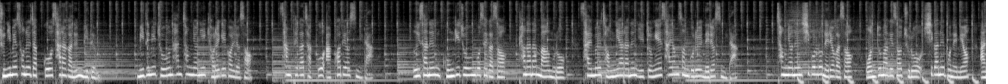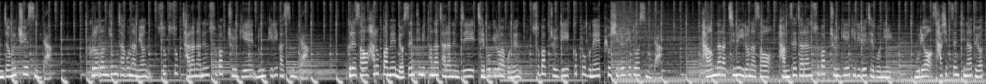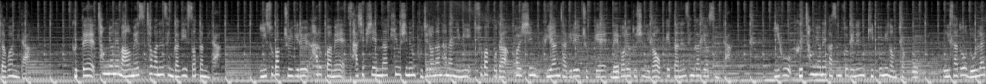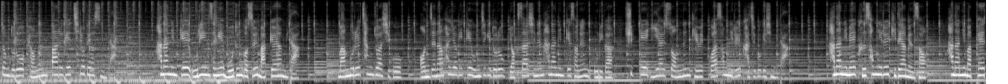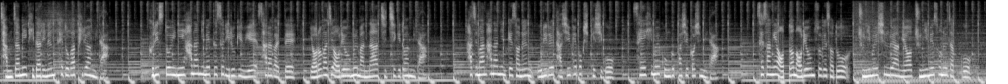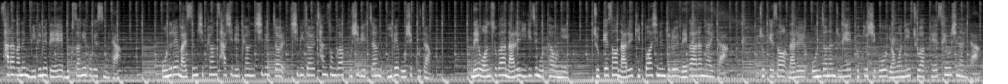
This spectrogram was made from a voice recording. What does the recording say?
주님의 손을 잡고 살아가는 믿음. 믿음이 좋은 한 청년이 결핵에 걸려서 상태가 자꾸 악화되었습니다. 의사는 공기 좋은 곳에 가서 편안한 마음으로 삶을 정리하라는 일종의 사형 선고를 내렸습니다. 청년은 시골로 내려가서 원두막에서 주로 시간을 보내며 안정을 취했습니다. 그러던 중 자고 나면 쑥쑥 자라나는 수박 줄기에 눈길이 갔습니다. 그래서 하룻밤에 몇 센티미터나 자라는지 재보기로 하고는 수박 줄기 끝부분에 표시를 해두었습니다. 다음 날 아침에 일어나서 밤새 자란 수박 줄기의 길이를 재보니 무려 40cm나 되었다고 합니다. 그때 청년의 마음에 스쳐가는 생각이 있었답니다. 이 수박 줄기를 하룻밤에 40cm나 키우시는 부지런한 하나님이 수박보다 훨씬 귀한 자기를 죽게 내버려 두실 리가 없겠다는 생각이었습니다. 이후 그 청년의 가슴 속에는 기쁨이 넘쳤고 의사도 놀랄 정도로 병은 빠르게 치료되었습니다. 하나님께 우리 인생의 모든 것을 맡겨야 합니다. 만물을 창조하시고 언제나 활력 있게 움직이도록 역사하시는 하나님께서는 우리가 쉽게 이해할 수 없는 계획과 섭리를 가지고 계십니다. 하나님의 그 섭리를 기대하면서 하나님 앞에 잠잠히 기다리는 태도가 필요합니다. 그리스도인이 하나님의 뜻을 이루기 위해 살아갈 때 여러 가지 어려움을 만나 지치기도 합니다. 하지만 하나님께서는 우리를 다시 회복시키시고 새 힘을 공급하실 것입니다. 세상의 어떤 어려움 속에서도 주님을 신뢰하며 주님의 손을 잡고 살아가는 믿음에 대해 묵상해 보겠습니다. 오늘의 말씀 시편 41편 11절 12절 찬송가 91장 259장 내 원수가 나를 이기지 못하오니 주께서 나를 기뻐하시는 줄을 내가 알았나이다. 주께서 나를 온전한 중에 붙드시고 영원히 주 앞에 세우시나이다.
